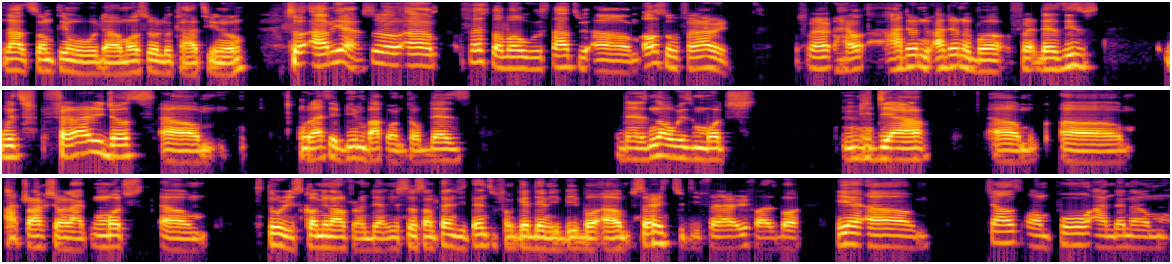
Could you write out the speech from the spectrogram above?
that's something we would um, also look at, you know. So um yeah, so um first of all we'll start with um also Ferrari. Fer- I don't I don't know, but Fer- there's this with Ferrari just um would I say being back on top, there's there's not always much media um um attraction, like much um stories coming out from them. So sometimes you tend to forget them a bit. But um sorry to the Ferrari fans, but yeah, um Charles on pole and then um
